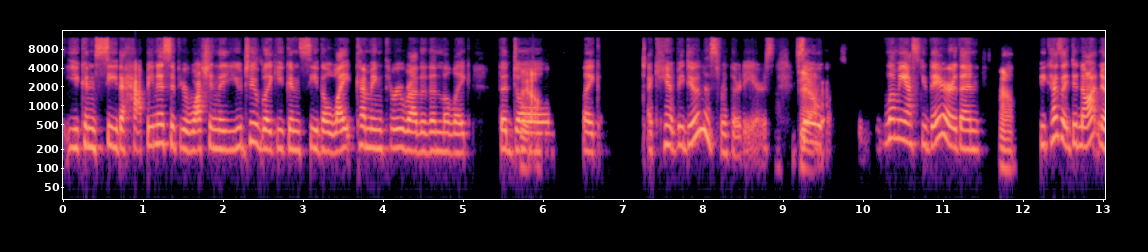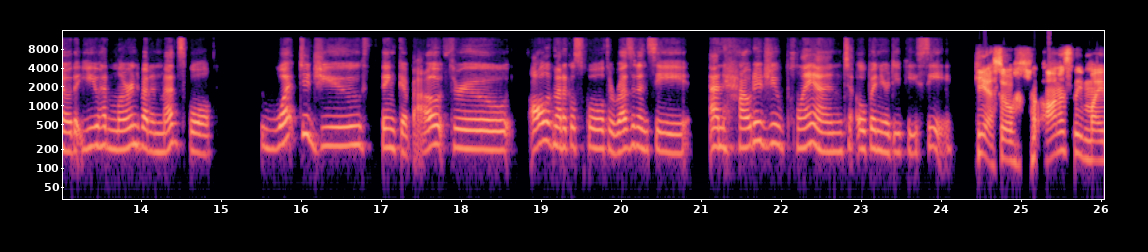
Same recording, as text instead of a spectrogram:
you can see the happiness if you're watching the YouTube, like you can see the light coming through rather than the like the dull, yeah. like, I can't be doing this for 30 years. So yeah. let me ask you there then, yeah. because I did not know that you had learned about in med school. What did you think about through all of medical school, through residency, and how did you plan to open your DPC? Yeah, so honestly, my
